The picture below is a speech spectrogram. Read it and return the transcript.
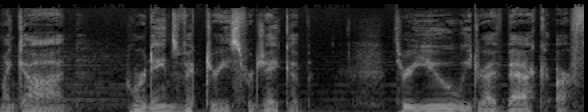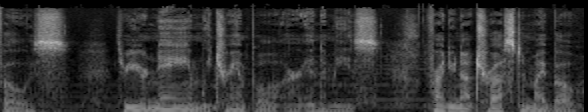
my God, who ordains victories for Jacob. Through you we drive back our foes. Through your name we trample our enemies. For I do not trust in my bow,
